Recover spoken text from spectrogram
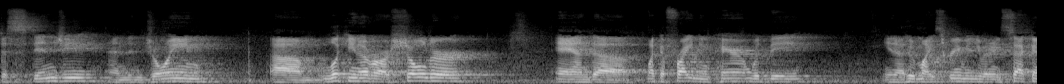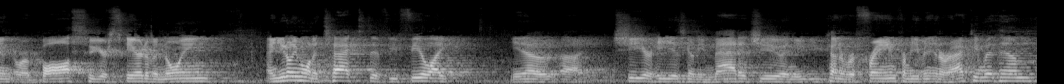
just stingy and enjoying um, looking over our shoulder and uh, like a frightening parent would be, you know, who might scream at you at any second, or a boss who you're scared of annoying. And you don't even want to text if you feel like, you know, uh, she or he is going to be mad at you, and you, you kind of refrain from even interacting with him.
